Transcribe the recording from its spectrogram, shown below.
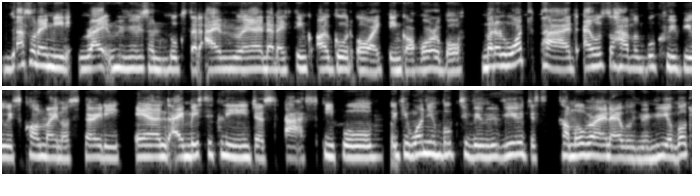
that's what I mean. Write reviews on books that I've read that I think are good or I think are horrible. But on Wattpad, I also have a book review. It's called Minus 30. And I basically just ask people, if you want your book to be reviewed, just come over and I will review your book.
